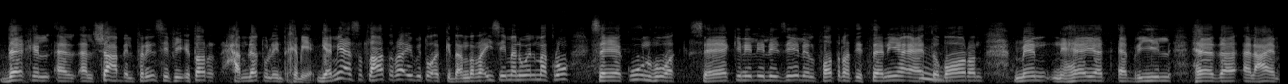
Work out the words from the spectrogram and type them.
داخل الشعب الفرنسي في إطار حملته الانتخابية. جميع استطلاعات الرأي بتؤكد أن الرئيس إيمانويل ماكرون سيكون هو ساكن الإليزيه للفترة الثانية اعتبارا من نهاية أبريل هذا العام.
